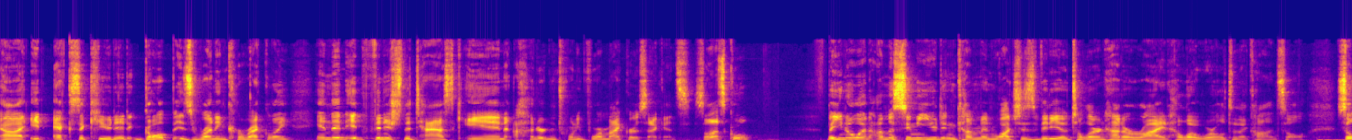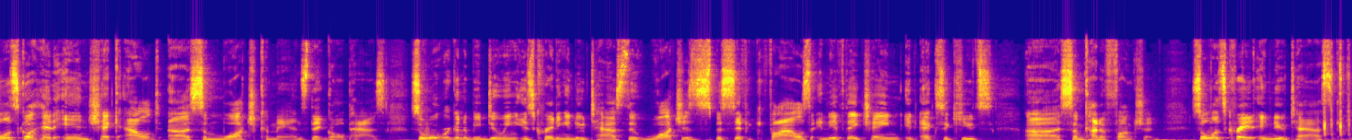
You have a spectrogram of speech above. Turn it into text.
uh, it executed, gulp is running correctly, and then it finished the task in 124 microseconds. So that's cool. But you know what? I'm assuming you didn't come and watch this video to learn how to write Hello World to the console. So let's go ahead and check out uh, some watch commands that Gulp has. So what we're going to be doing is creating a new task that watches specific files, and if they change, it executes uh, some kind of function. So let's create a new task.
